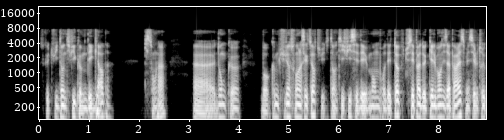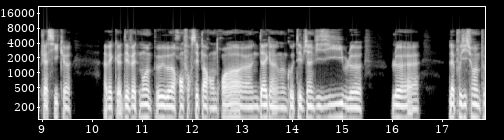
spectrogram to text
ce que tu identifies comme des gardes qui sont là. Euh, donc, euh, bon, comme tu viens souvent dans le secteur, tu t'identifies, c'est des membres des tops. Tu sais pas de quelle bande ils apparaissent, mais c'est le truc classique avec des vêtements un peu renforcés par endroits, une dague à un côté bien visible, le la position un peu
